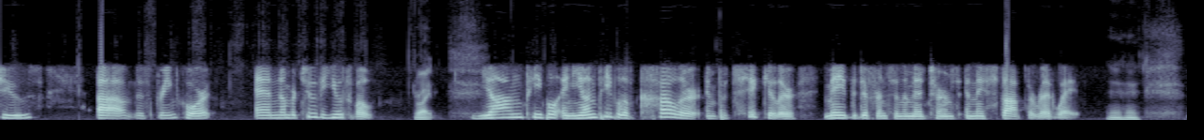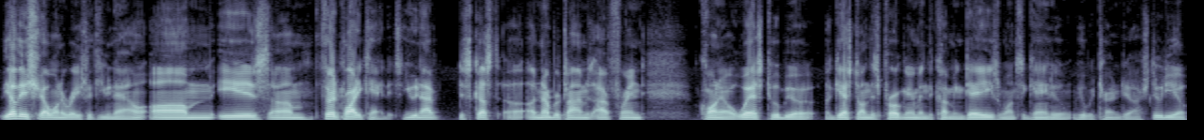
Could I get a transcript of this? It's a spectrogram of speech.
choose. Uh, the Supreme Court, and number two, the youth vote. Right. Young people and young people of color in particular made the difference in the midterms, and they stopped the red wave. Mm-hmm. The other issue I want to raise with you now um, is um, third party candidates. You and I have discussed uh, a number of times our friend Cornel West, who will be a, a, guest on this program in the coming days. Once again, he'll, return to our studio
